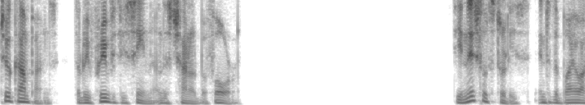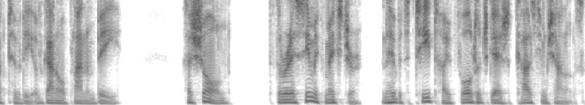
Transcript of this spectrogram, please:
two compounds that we've previously seen on this channel before. The initial studies into the bioactivity of ganoapplanin B has shown that the racemic mixture inhibits T-type voltage-gated calcium channels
